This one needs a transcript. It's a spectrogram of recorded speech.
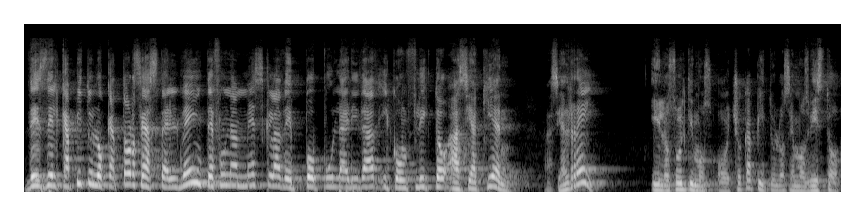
Desde el capítulo 14 hasta el 20 fue una mezcla de popularidad y conflicto hacia quién? Hacia el rey. Y los últimos ocho capítulos hemos visto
